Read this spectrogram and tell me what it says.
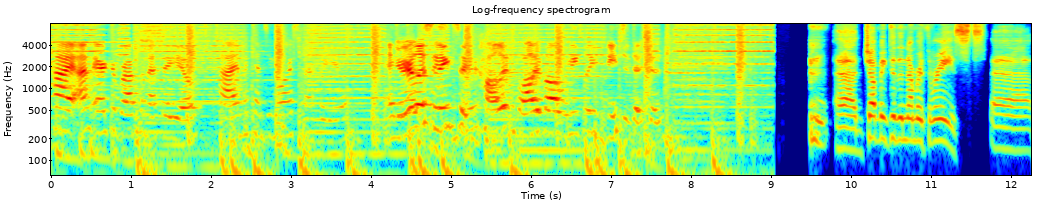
Hi, I'm Erica Brock from FAU. Hi, I'm Mackenzie Morris from FAU. And you're listening to College Volleyball Weekly Beach Edition. Uh, jumping to the number threes, uh,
